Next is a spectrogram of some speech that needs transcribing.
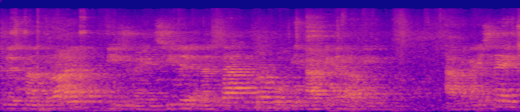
to dismount the ride, please remain seated and a staff member will be happy to help you. Have a nice day.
